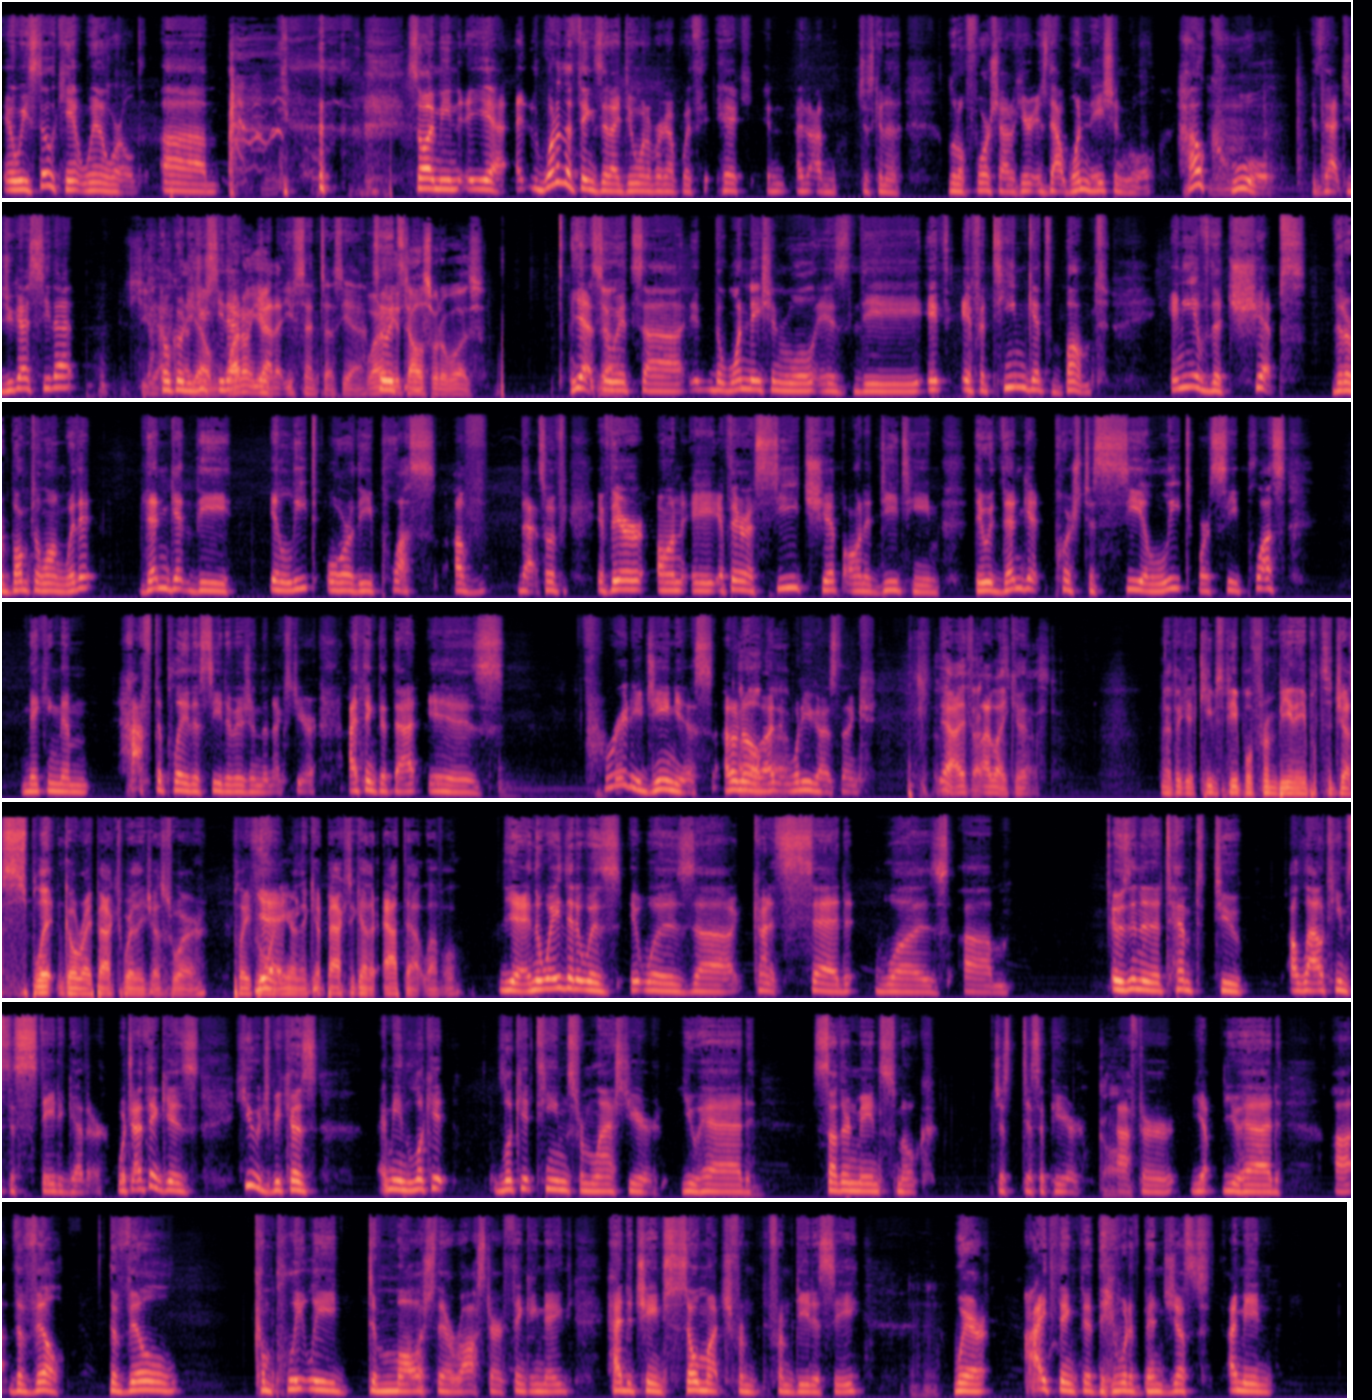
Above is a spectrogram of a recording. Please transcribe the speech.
and we still can't win a world. Um, so I mean, yeah, one of the things that I do want to bring up with Hick, and I, I'm just gonna little foreshadow here, is that one nation rule. How cool is that? Did you guys see that? Yeah. Coco, did Yeah, you see Why that? don't you? yeah, that you sent us. Yeah. Why So don't you tell us what it was? Yeah, so Yeah. it's uh it- the one nation rule is the if if a team gets bumped, any of the chips that are bumped along with it then get the elite or the plus of that. So if if they're on a if they're a C chip on a D team, they would then get pushed to C elite or C plus, making them have to play the C division the next year. I think that that is pretty genius. I don't I know. I, what do you guys think? Yeah, I- That I like it. best. I think it keeps people from being able to just split and go right back to where they just were, play for Yeah. one year, and then get back together at that level. Yeah, and the way that it was it was uh, kind of said was um, it was in an attempt to allow teams to stay together, which I think is huge because I mean look at look at teams from last year. You had Southern Maine Smoke just disappear Gone. after yep you had uh the Ville the Ville completely demolished their roster thinking they had to change so much from from D to C Mhm. where I think that they would have been just I mean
